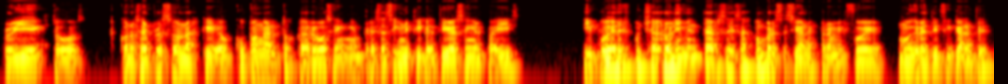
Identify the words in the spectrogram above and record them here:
proyectos, conocer personas que ocupan altos cargos en empresas significativas en el país y poder escuchar o alimentarse de esas conversaciones para mí fue muy gratificante,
